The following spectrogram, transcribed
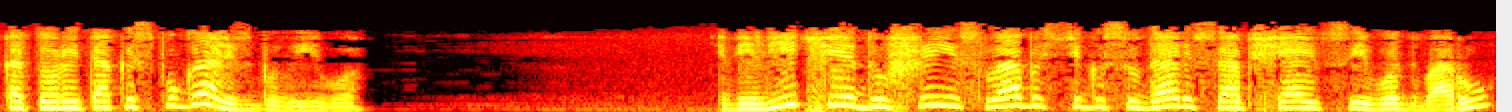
которые так испугались было его. Величие души и слабости государя сообщаются его двору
